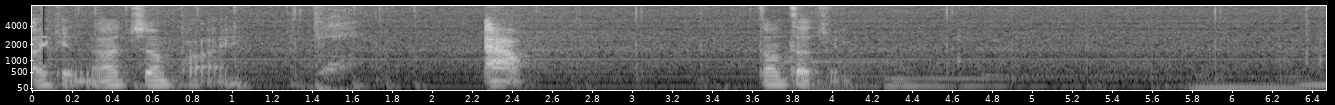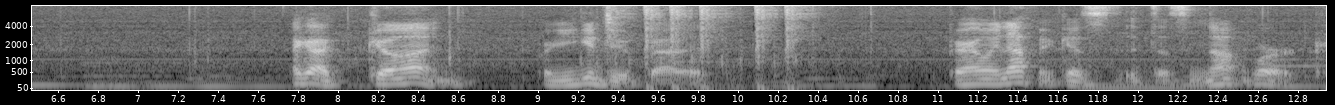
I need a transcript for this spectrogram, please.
I cannot jump high. Ow. Don't touch me. I got a gun. What you gonna do about it? Apparently nothing, because it does not work.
